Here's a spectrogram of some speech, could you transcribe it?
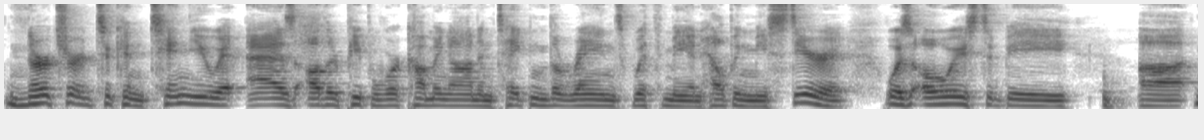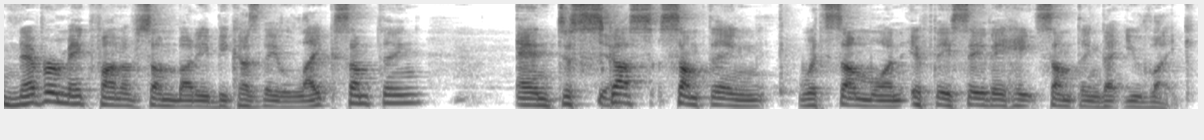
nurtured to continue it as other people were coming on and taking the reins with me and helping me steer it, was always to be uh, never make fun of somebody because they like something. And discuss something with someone if they say they hate something that you like.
